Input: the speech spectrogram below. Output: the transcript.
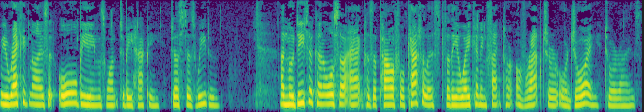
we recognize that all beings want to be happy, just as we do. And mudita can also act as a powerful catalyst for the awakening factor of rapture or joy to arise.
